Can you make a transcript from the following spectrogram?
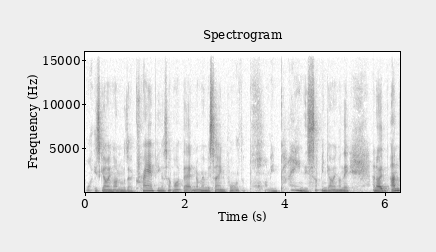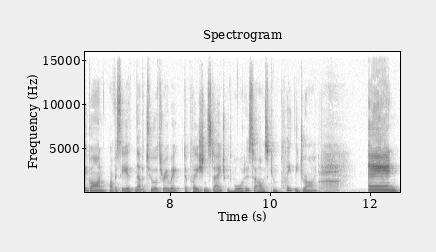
what is going on? Was I cramping or something like that? And I remember saying to Paul, I thought, Paul, I'm in pain. There's something going on there. And I'd undergone, obviously, another two or three week depletion stage with water. So I was completely dry. Ah. And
